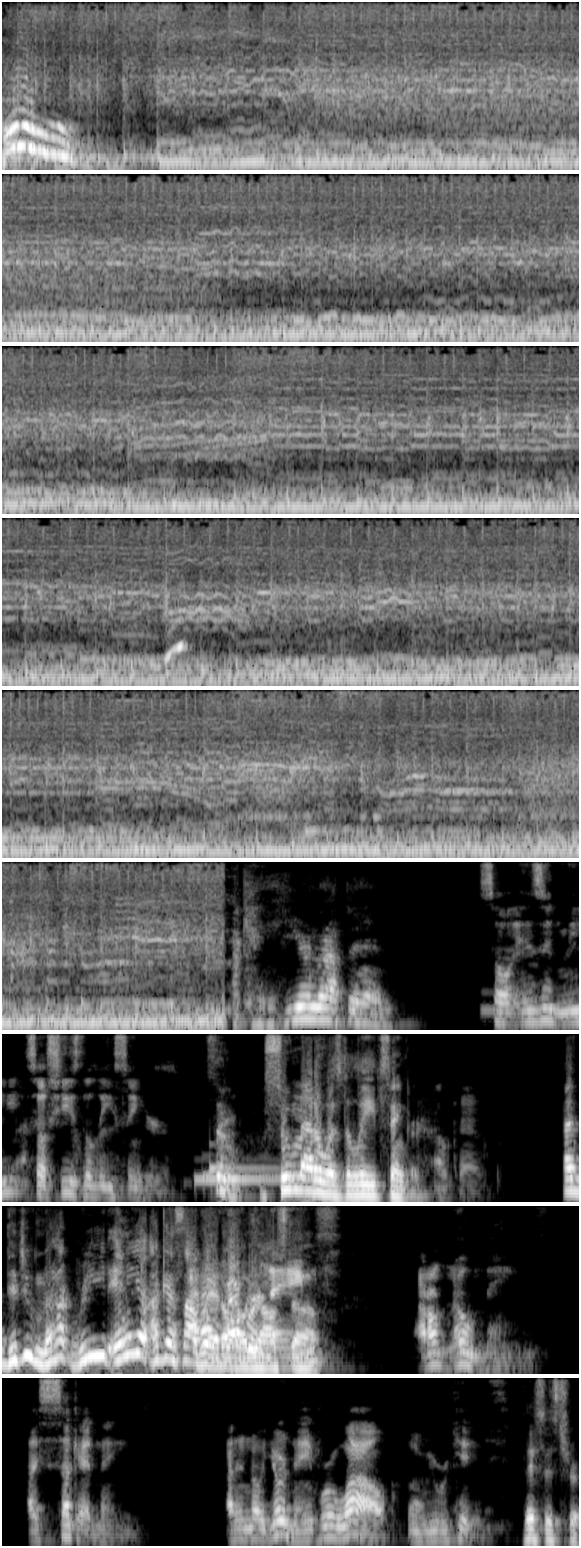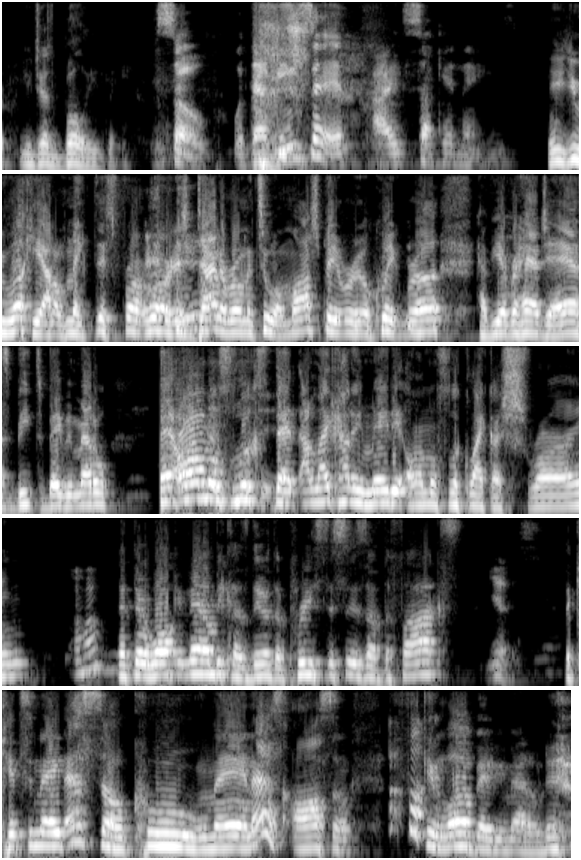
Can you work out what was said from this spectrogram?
Ooh. Can't hear nothing. So is it me? So she's the lead singer. Sue. Sue Metal was the lead singer. Okay. Uh, did you not read any? I guess I, I read all remember y'all names. stuff. I don't know names. I suck at names. I didn't know your name for a while when we were kids. This is true. You just bullied me. So, with that being said, I suck at names. You- You lucky I don't make this front row of this dining room into a mosh pit real quick, bro. Have you ever had your ass beat to baby metal? That almost looks that I like how they made it almost look like a shrine Uh huh. that they're walking down because they're the priestesses of the fox, Yes. the kitsune. That's so cool, man. That's awesome. I fucking love baby metal, dude.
